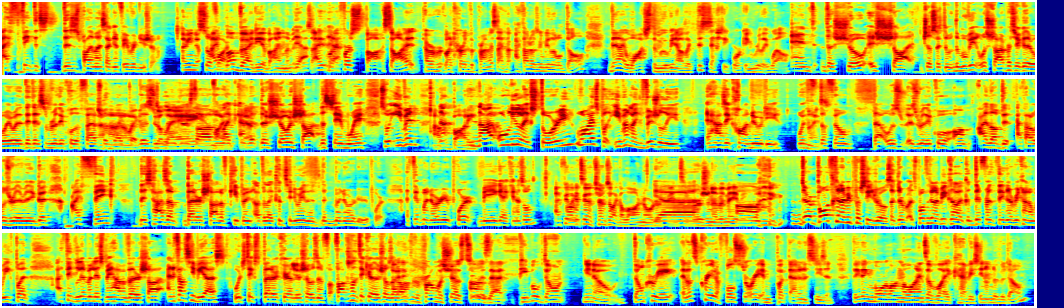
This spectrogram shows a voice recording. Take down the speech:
I think this this is probably my second favorite new show. I mean, so I love the idea behind Limitless. Yeah, I, when I first thought saw it or like heard the premise, I, th- I thought it was gonna be a little dull. Then I watched the movie and I was like, this is actually working really well. and the show is shot just like the, the movie was shot a particular way where they did some really cool effects with Uh-huh, like, like the, the zoom in and stuff and, and like, and yeah. the, the show is shot the same way so even Out of not, body. not only like story wise but even like visually it has a continuity with Nice. the film that was is really cool um i loved it i thought it was really really good i think this has a better shot of keeping of like continuing than, than minority report i think minority report may get canceled I feel like it's gonna turn to like a Law and Order Um, yeah, fancy version of it, maybe. Like, they're both gonna be procedurals. Like they're it's both gonna be kind of like a different thing every kind of week. But I think Limitless may have a better shot, and it's on CBS, which takes better care of their shows than Fo- Fox. Doesn't take care of their shows at all. I think the problem with shows too is Um, that people don't, you know, don't create. Let's create a full story and put that in a season. They think more along the lines of like, have you seen Under the Dome?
